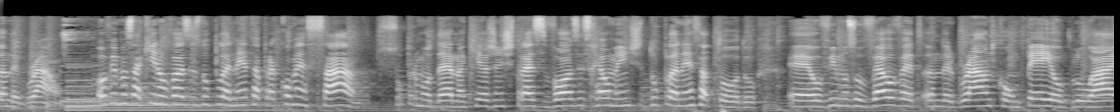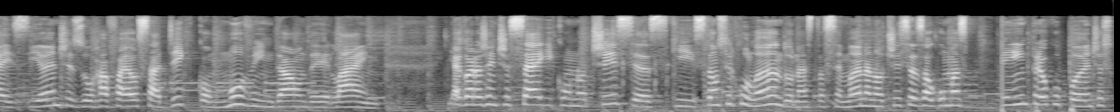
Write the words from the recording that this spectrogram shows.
Underground. Ouvimos aqui no Vozes do Planeta para começar, super moderno aqui, a gente traz vozes realmente do planeta todo. É, ouvimos o Velvet Underground com Pale Blue Eyes e antes o Rafael Sadik com Moving Down the Line. E agora a gente segue com notícias que estão circulando nesta semana, notícias algumas bem preocupantes,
